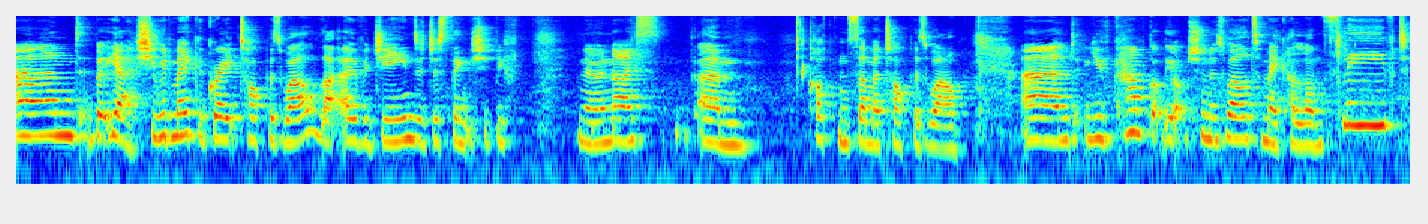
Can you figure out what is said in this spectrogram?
And but yeah she would make a great top as well like over jeans. I just think she'd be you know a nice um, cotton summer top as well. And you've kind of got the option as well to make her long sleeved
